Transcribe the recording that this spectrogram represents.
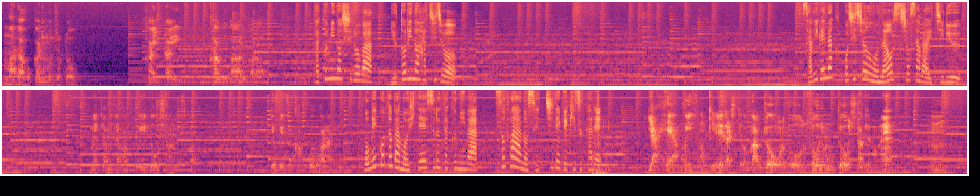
まだ他にもちょっと買いたい家具があるから。匠の城はゆとりの八畳さりげなくポジションを直す所作は一流。めちゃめちゃかっこいい。どうしたんですか？いや別にかっこよくはない。褒め言葉も否定する匠はソファーの設置で激疲れ。いや部屋もいつも綺麗だしってかまあ今日俺こう掃除も今日したけどね。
